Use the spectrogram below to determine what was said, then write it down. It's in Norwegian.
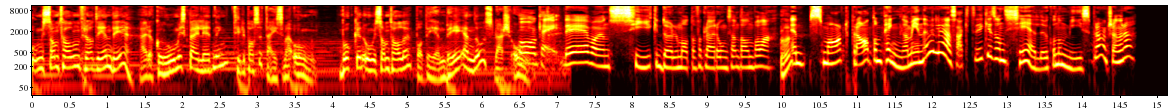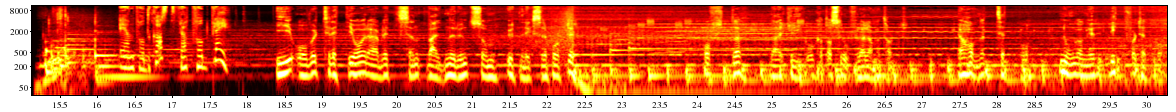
Ungsamtalen fra DNB er økonomisk veiledning tilpasset deg som er ung. Bokk en ungsamtale på dnb.no. ung. Ok, det var jo en syk døll måte å forklare ungsamtalen på, da. En smart prat om penga mine, ville jeg sagt. Ikke sånn kjedelig økonomisprat, skjønner du. En podkast fra Podplay. I over 30 år er jeg blitt sendt verden rundt som utenriksreporter. Ofte der krig og katastrofer har rammet hardt. Jeg har havnet tett på, noen ganger litt for tett på.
